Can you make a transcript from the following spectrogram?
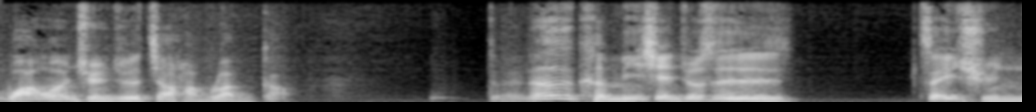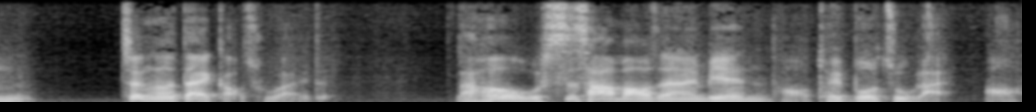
完完全就是焦糖乱搞，对，那很明显就是这一群正二代搞出来的。然后四叉猫在那边好推波助澜啊，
